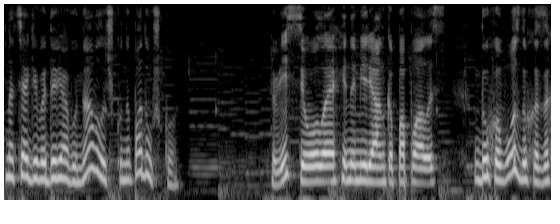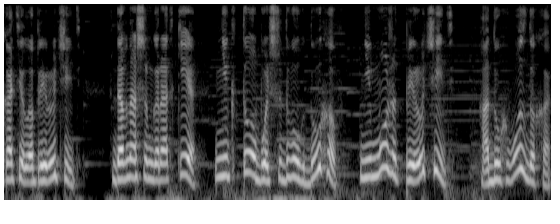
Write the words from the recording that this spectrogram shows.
натягивая дырявую наволочку на подушку. Веселая иномерянка попалась. Духа воздуха захотела приручить. Да в нашем городке никто больше двух духов не может приручить, а дух воздуха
